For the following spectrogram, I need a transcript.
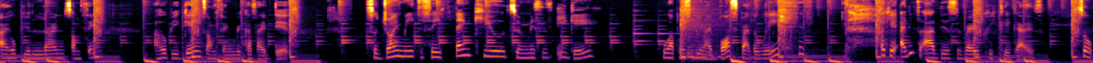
I hope you learned something. I hope you gained something because I did. So join me to say thank you to Mrs. Ige, who happens to be my boss, by the way. okay, I need to add this very quickly, guys. So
